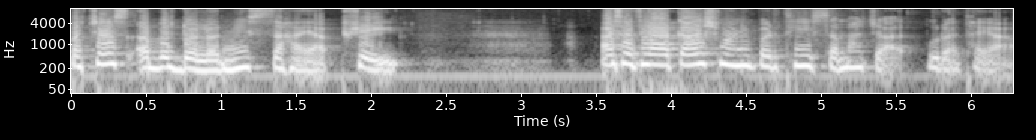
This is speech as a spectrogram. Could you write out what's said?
પચાસ અબજ ડોલરની સહાય આપશે. આ સાથે આકાશવાણી પરથી સમાચાર પૂરા થયા.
